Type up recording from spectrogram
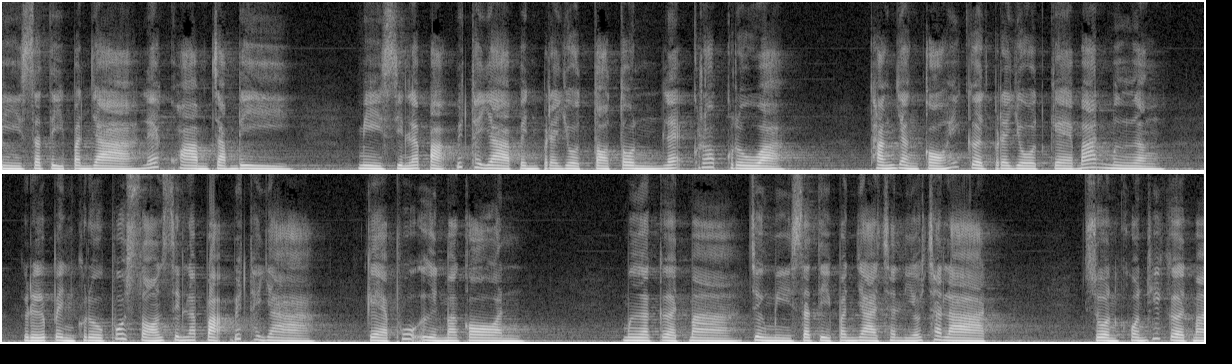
มีสติปัญญาและความจำดี มีศิลปะวิทยาเป็นประโยชน์ต่อตนและครอบครัว ทั้งอย่างก่อให้เกิดประโยชน์แก่บ้านเมือง หรือเป็นครูผู้สอนศิลปะวิทยา แก่ผู้อื่นมาก่อน เมื่อเกิดมาจึงมีสติปัญญาเฉลียวฉลาด ส่วนคนที่เกิดมา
